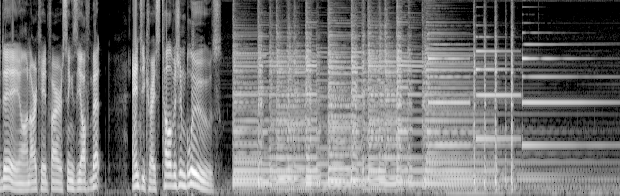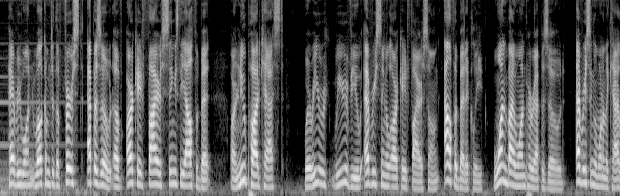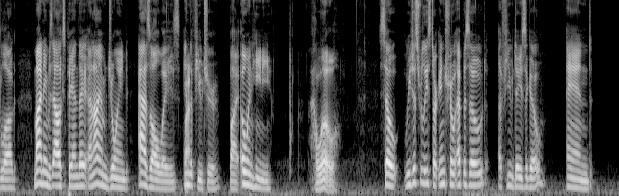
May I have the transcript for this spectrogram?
Today on Arcade Fire Sings the Alphabet, Antichrist Television Blues. Hey everyone, welcome to the first episode of Arcade Fire Sings the Alphabet, our new podcast where we, re- we review every single Arcade Fire song alphabetically, one by one per episode, every single one in the catalog. My name is Alex Pande, and I am joined, as always, in the future by Owen Heaney. Hello. So, we just released our intro episode a few days ago, and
